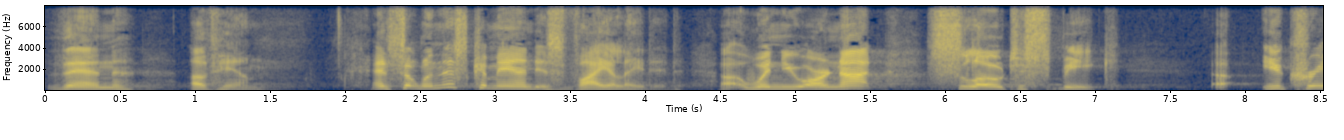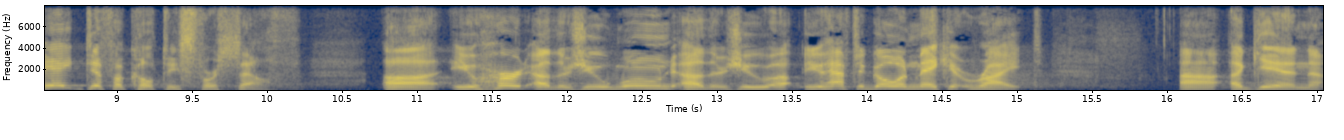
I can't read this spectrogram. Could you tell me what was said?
than of him. And so when this command is violated, uh, when you are not slow to speak, uh, you create difficulties for self. Uh, you hurt others, you wound others, you, uh, you have to go and make it right. Uh, again,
